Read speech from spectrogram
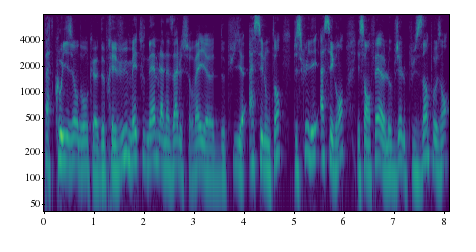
Pas de collision donc euh, de prévu, mais tout de même la NASA le surveille euh, depuis assez longtemps, puisqu'il est assez grand et ça en fait l'objet le plus imposant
